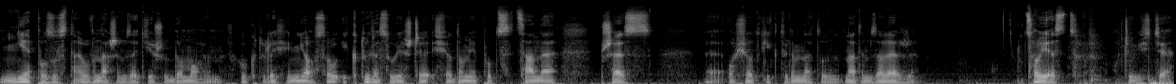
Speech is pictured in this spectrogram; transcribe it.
nie pozostają w naszym zaciszu domowym, tylko które się niosą i które są jeszcze świadomie podsycane przez e, ośrodki, którym na, to, na tym zależy. Co jest oczywiście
